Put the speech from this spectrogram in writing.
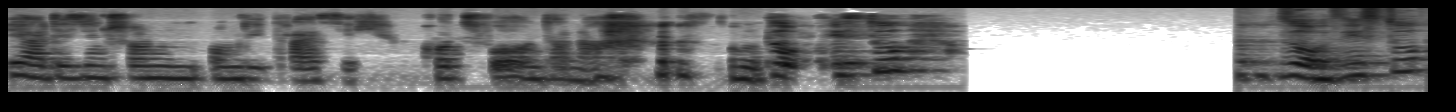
Ja, die sind schon um die 30, kurz vor und danach. so, siehst du? So, siehst du?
